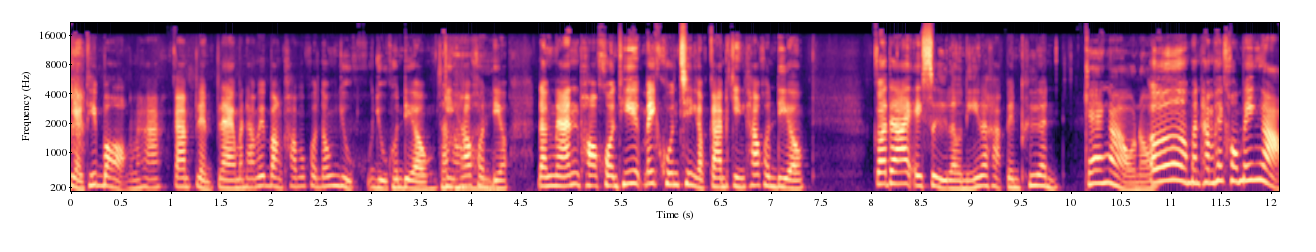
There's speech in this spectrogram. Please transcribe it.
อย่างที่บอกนะคะ การเปลี่ยนแปลงมันทำให้บังคับว่าคนต้องอยู่อยู่คนเดียวใช่กินข้าวคนเดียว ดังนั้น พอคนที่ไม่คุ้นชินกับการไปกินข้าวคนเดียว ก็ได้ไอ้สื่อเหล่านี้แหละค่ะ เป็นเพื่อน แก้เหงาเนาะเออ มันทำให้เขาไม่เหงา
